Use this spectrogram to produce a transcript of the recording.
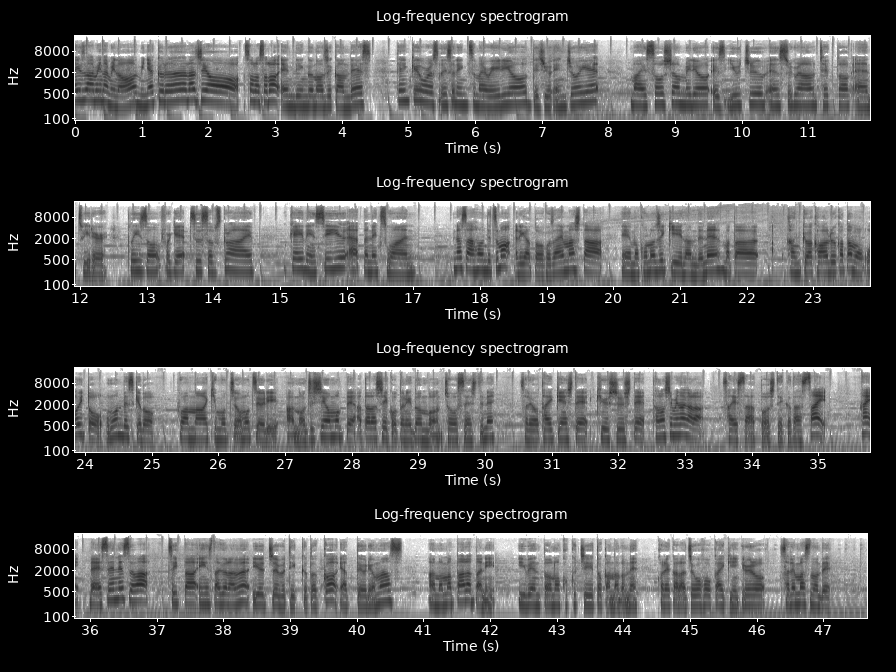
相沢みなみのミニャクルラジオ。そろそろエンディングの時間です。Thank you for listening to my radio. Did you enjoy it? My social media is YouTube, Instagram, TikTok, and Twitter. Please don't forget to subscribe. Okay, then see you at the next one. 皆さん本日もありがとうございました。えー、まあこの時期なんでね、また環境が変わる方も多いと思うんですけど、不安な気持ちを持つよりあの自信を持って新しいことにどんどん挑戦してねそれを体験して吸収して楽しみながら再スタートしてください。はい。で SNS は Twitter、Instagram、YouTube、TikTok をやっております。あのまた新たにイベントの告知とかなどねこれから情報解禁いろいろされますので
